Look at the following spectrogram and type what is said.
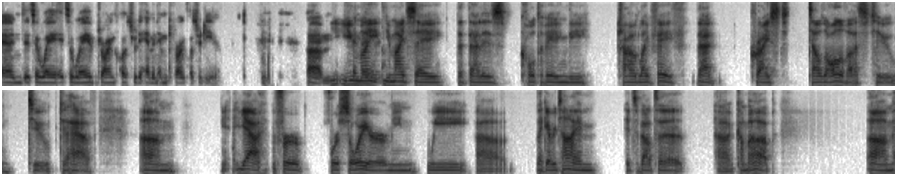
and it's a way it's a way of drawing closer to him and him drawing closer to you. Um, you might then, you might say that that is cultivating the childlike faith that Christ tells all of us to to to have. Um, yeah, for for Sawyer, I mean, we uh, like every time it's about to uh, come up, um,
